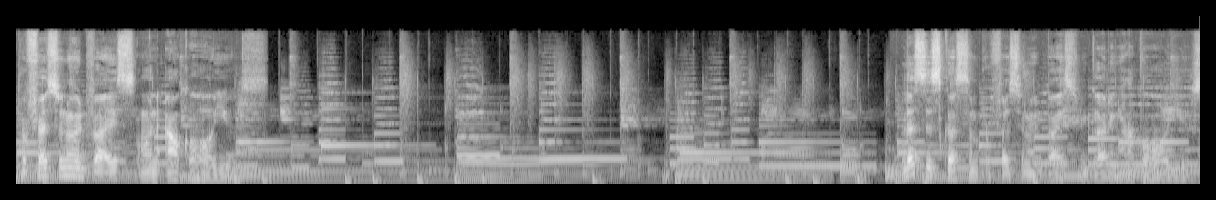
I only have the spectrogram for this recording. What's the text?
Professional advice on alcohol use. Let's discuss some professional advice regarding alcohol use.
